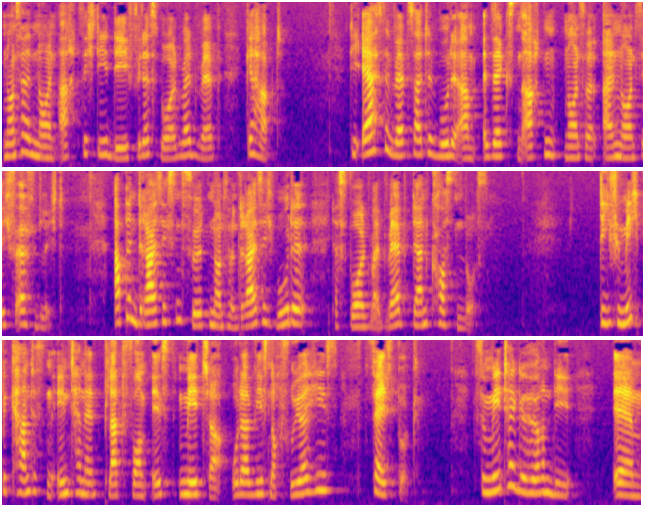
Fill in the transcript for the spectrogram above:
1989 die Idee für das World Wide Web gehabt. Die erste Webseite wurde am 6.8.1991 veröffentlicht. Ab dem 30.04.1930 wurde das World Wide Web dann kostenlos. Die für mich bekanntesten Internetplattform ist Meta oder wie es noch früher hieß, Facebook. Zu Meta gehören die ähm,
